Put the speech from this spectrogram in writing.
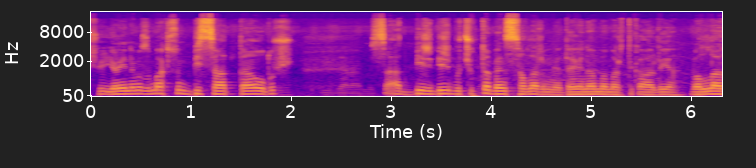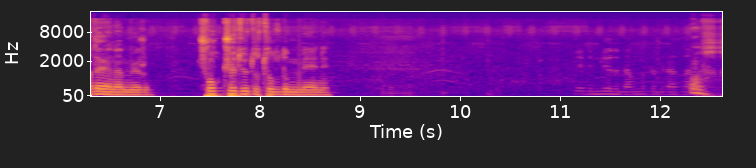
şu yayınımız maksimum bir saat daha olur. Saat bir, bir buçukta ben salarım ya. Dayanamam artık ağrıya. Vallahi dayanamıyorum. Çok kötü tutuldum yani. Oh.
